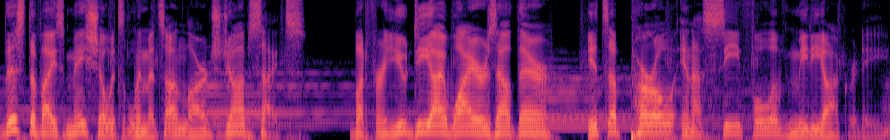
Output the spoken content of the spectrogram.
this device may show its limits on large job sites. But for you DIYers out there, it's a pearl in a sea full of mediocrity.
